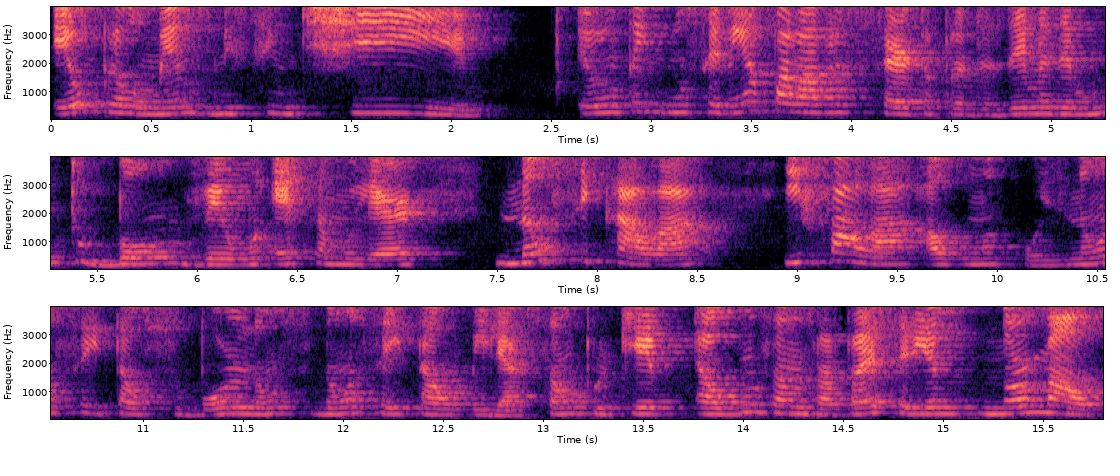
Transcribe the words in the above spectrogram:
eu pelo menos me senti, eu não tenho, não sei nem a palavra certa para dizer, mas é muito bom ver uma, essa mulher não se calar e falar alguma coisa, não aceitar o suborno, não, não aceitar a humilhação, porque alguns anos atrás seria normal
